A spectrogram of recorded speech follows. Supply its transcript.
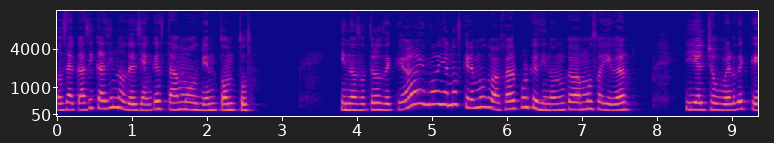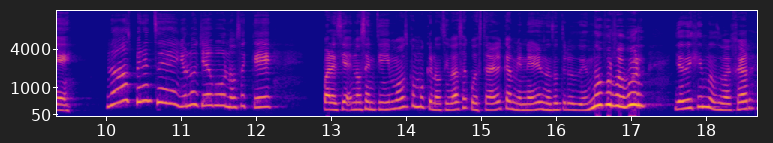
O sea, casi casi nos decían que estábamos bien tontos. Y nosotros de que, ay, no, ya nos queremos bajar porque si no, nunca vamos a llegar. Y el chofer de que, no, espérense, yo los llevo, no sé qué. Parecía, nos sentimos como que nos iba a secuestrar el camionero y nosotros de, no, por favor, ya déjenos bajar.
